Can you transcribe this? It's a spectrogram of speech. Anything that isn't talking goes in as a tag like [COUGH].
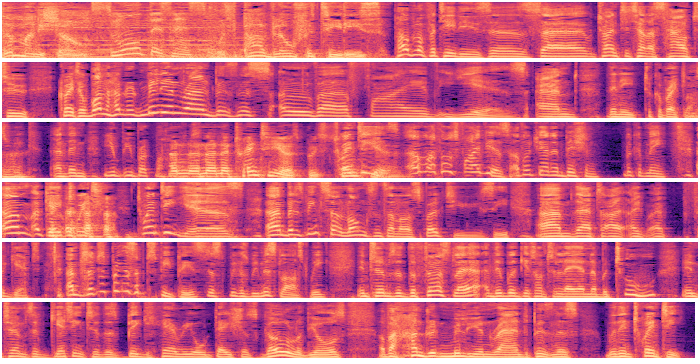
The Money Show Small business. with Pavlo Phitidis. Pavlo Phitidis is uh, trying to tell us how to create a 100 million rand business over five years. And then he took a break last week. And then you, you broke my heart. no, no, no, no 20 years, Bruce. 20 years. Oh, I thought it was five years. I thought you had ambition. Look at me. Um, okay, 20, [LAUGHS] 20 years. Uh, but it's been so long since I last spoke to you, you see, um, that I, I, I forget. Um, so just bring us up to speed, please, just because we missed last week in terms of the first layer, and then we'll get on to layer number two in terms of getting to this big, hairy, audacious goal of yours of a hundred million rand business within 20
